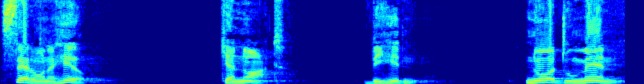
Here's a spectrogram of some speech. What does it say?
set on a hill cannot be hidden nor do men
